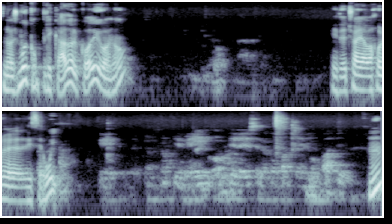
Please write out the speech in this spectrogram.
No es muy complicado el código, ¿no? Y de hecho ahí abajo le dice, uy. ¿Mm?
